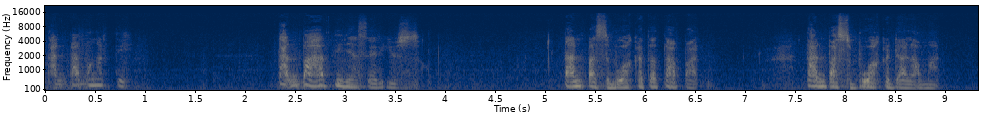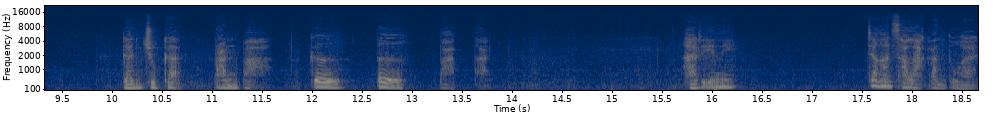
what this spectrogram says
Tanpa mengerti. Tanpa hatinya serius. Tanpa sebuah ketetapan. Tanpa sebuah kedalaman. Dan juga tanpa ketepatan. Hari ini, jangan salahkan Tuhan.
